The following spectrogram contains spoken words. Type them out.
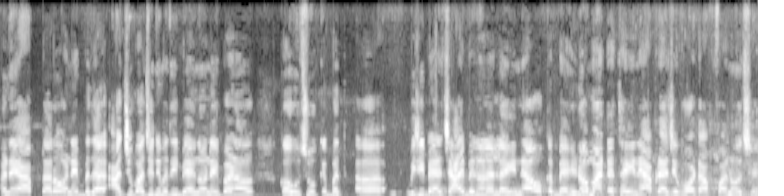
અને આપતા રહો અને બધા આજુબાજુની બધી બહેનોને પણ કહું છું કે બીજી બે ચાર બહેનોને લઈને આવો કે બહેનો માટે થઈને આપણે આજે વોટ આપવાનો છે.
